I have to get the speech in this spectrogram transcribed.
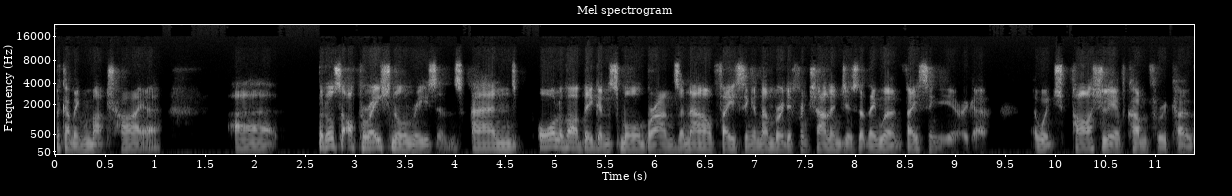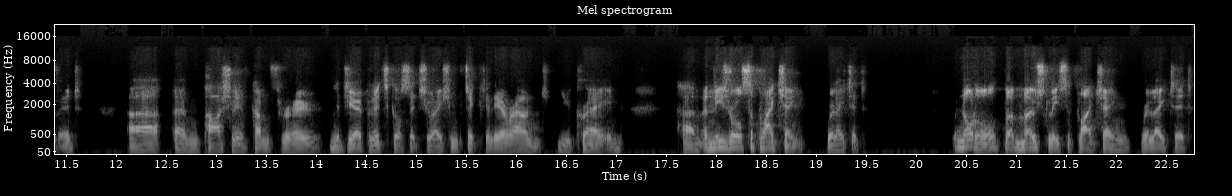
becoming much higher. Uh, but also operational reasons. And all of our big and small brands are now facing a number of different challenges that they weren't facing a year ago, which partially have come through COVID uh, and partially have come through the geopolitical situation, particularly around Ukraine. Um, and these are all supply chain related. Not all, but mostly supply chain related,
